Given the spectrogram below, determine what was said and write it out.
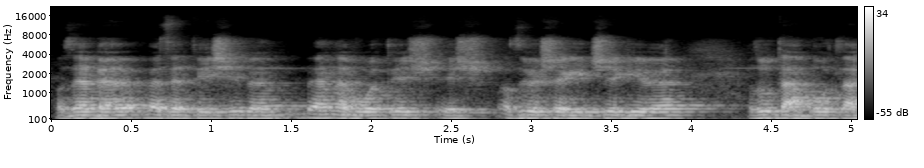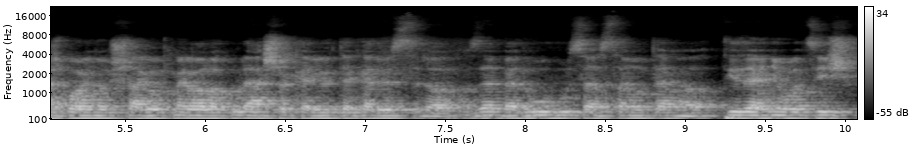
az EBE vezetésében benne volt, és, és az ő segítségével az utánpótlás bajnokságok megalakulásra kerültek először az ebben U20, aztán utána a 18 is,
